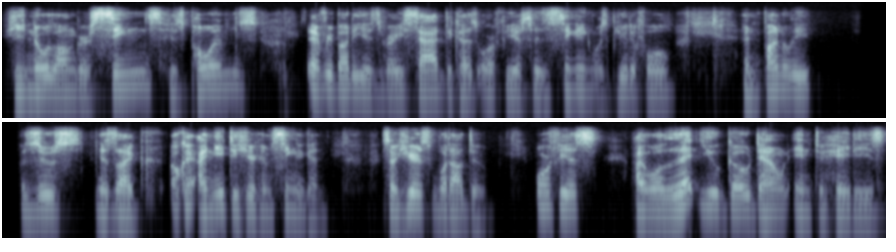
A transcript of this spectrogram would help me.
He no longer sings his poems. Everybody is very sad because Orpheus's singing was beautiful. And finally, Zeus is like, okay, I need to hear him sing again. So here's what I'll do. Orpheus, I will let you go down into Hades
